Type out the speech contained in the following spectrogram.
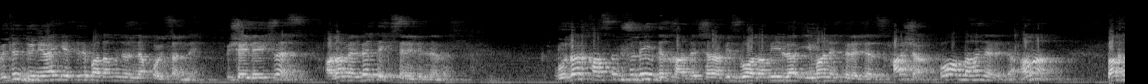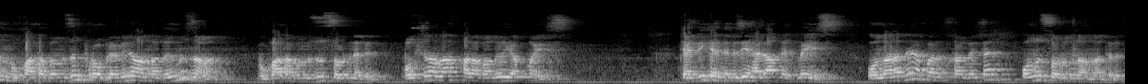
Bütün dünyayı getirip adamın önüne koysan ne? Bir şey değişmez. Adam elbette ki seni dinlemez. Burada kastım şu değildir kardeşler. Biz bu adamı illa iman ettireceğiz. Haşa. O Allah'ın elinde. Ama bakın muhatabımızın problemini anladığımız zaman muhatabımızın sorunu nedir? Boşuna laf kalabalığı yapmayız. Kendi kendimizi helak etmeyiz. Onlara ne yaparız kardeşler? Onun sorununu anlatırız.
